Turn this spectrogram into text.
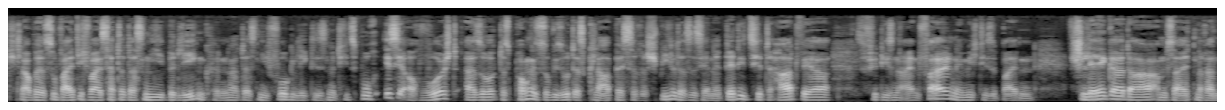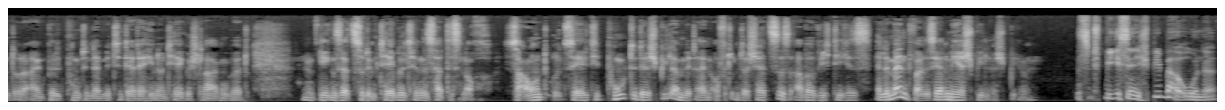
ich glaube, soweit ich weiß, hat er das nie belegen können, hat das nie vorgelegt, dieses Notizbuch. Ist ja auch wurscht. Also das Pong ist sowieso das klar bessere Spiel. Das ist ja eine dedizierte Hardware für diesen einen Fall, nämlich diese beiden Schläger da am Seitenrand oder ein Bildpunkt in der Mitte, der da hin und her geschlagen wird. Im Gegensatz zu dem Table Tennis hat es noch Sound und zählt die Punkte der Spieler mit, ein oft unterschätztes, aber wichtiges Element, weil es ja ein Mehrspielerspiel. Das Spiel ist ja nicht spielbar ohne.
